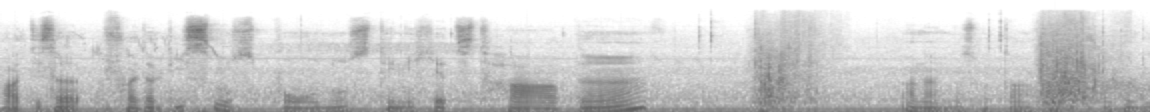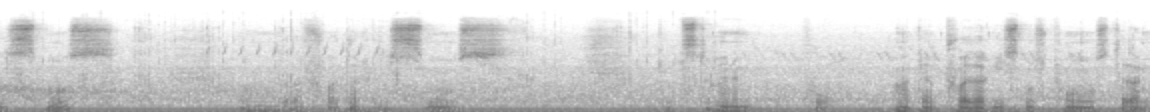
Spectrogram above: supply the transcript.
Aber dieser Feudalismus-Bonus, den ich jetzt habe... Ah nein, was war da? Feudalismus. Oder Feudalismus. Gibt es doch einen... Ah, der Feudalismus-Bonus, der dann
